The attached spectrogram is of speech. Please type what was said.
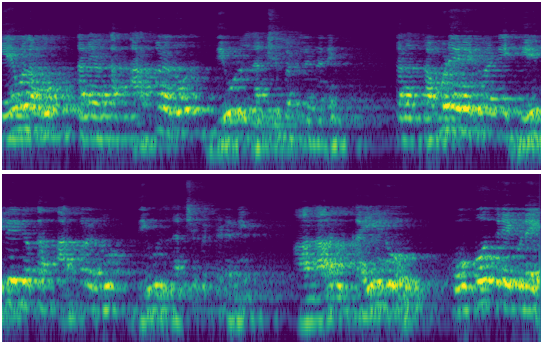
కేవలము తన యొక్క అర్పణను దేవుడు లక్ష్య పెట్టలేదని తన తమ్ముడైనటువంటి హేబేలు యొక్క అర్పణను దేవుడు లక్ష్య పెట్టాడని ఆనాడు కయ్యను కోపోద్రేకుడై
